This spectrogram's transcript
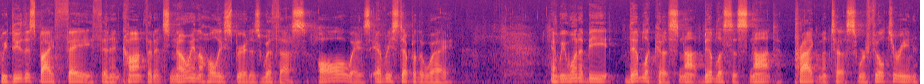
We do this by faith and in confidence, knowing the Holy Spirit is with us always, every step of the way. And we want to be biblicus, not biblicists, not pragmatists. We're filtering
